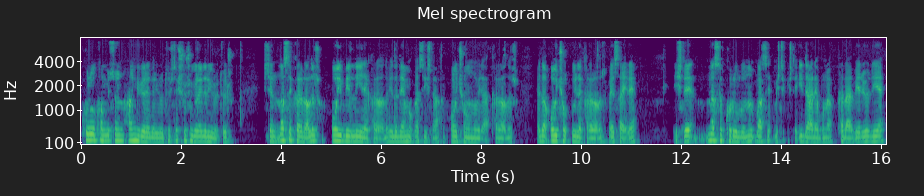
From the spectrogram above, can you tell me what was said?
kurul komisyon hangi görevleri yürütür? İşte şu şu görevleri yürütür. İşte nasıl karar alır? Oy birliğiyle karar alır. Ya da demokrasi işte artık oy çoğunluğuyla karar alır. Ya da oy çokluğuyla karar alır vesaire. İşte nasıl kurulduğunu bahsetmiştik. İşte idare buna karar veriyor diye.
